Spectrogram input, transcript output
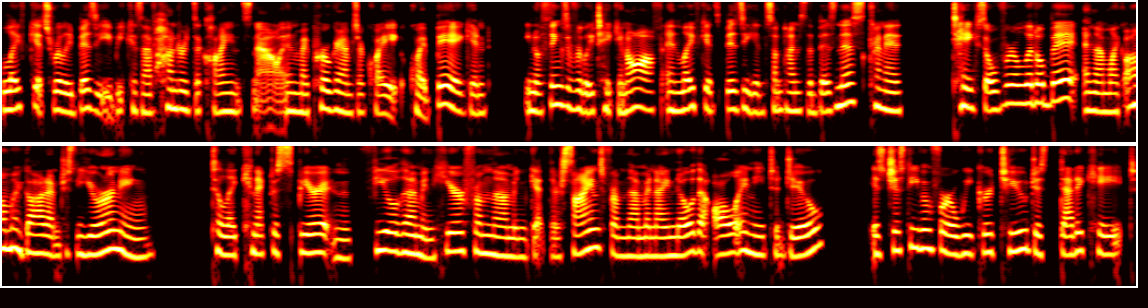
life gets really busy because I have hundreds of clients now and my programs are quite, quite big. And you know, things have really taken off and life gets busy and sometimes the business kind of takes over a little bit. And I'm like, oh my God, I'm just yearning to like connect with spirit and feel them and hear from them and get their signs from them. And I know that all I need to do is just even for a week or two, just dedicate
